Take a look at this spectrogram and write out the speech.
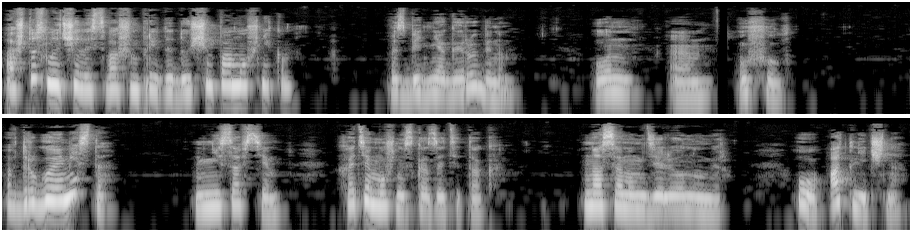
А что случилось с вашим предыдущим помощником? С беднягой Робином. Он эм, ушел. В другое место? Не совсем, хотя можно сказать и так. На самом деле он умер. О, отлично.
